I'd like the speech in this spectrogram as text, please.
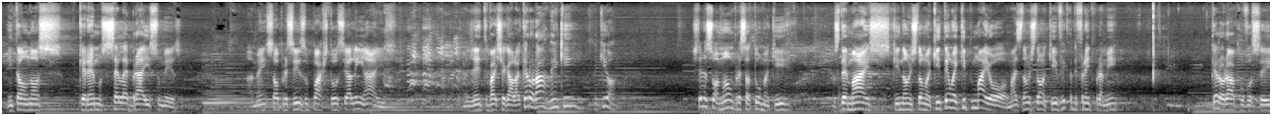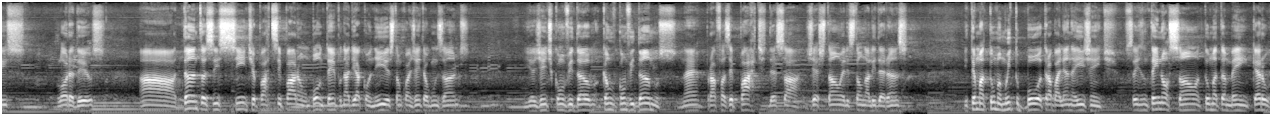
Então nós queremos celebrar isso mesmo. Amém? Só precisa o pastor se alinhar a isso. A gente vai chegar lá. Quero orar? Vem aqui, aqui, ó. Estenda sua mão para essa turma aqui. Os demais que não estão aqui, tem uma equipe maior, mas não estão aqui. Fica de frente para mim. Quero orar por vocês. Glória a Deus. A Dantas e Cíntia participaram um bom tempo na diaconia, estão com a gente há alguns anos. E a gente convidamos, convidamos né, para fazer parte dessa gestão, eles estão na liderança. E tem uma turma muito boa trabalhando aí, gente. Vocês não têm noção, a turma também. Quero.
